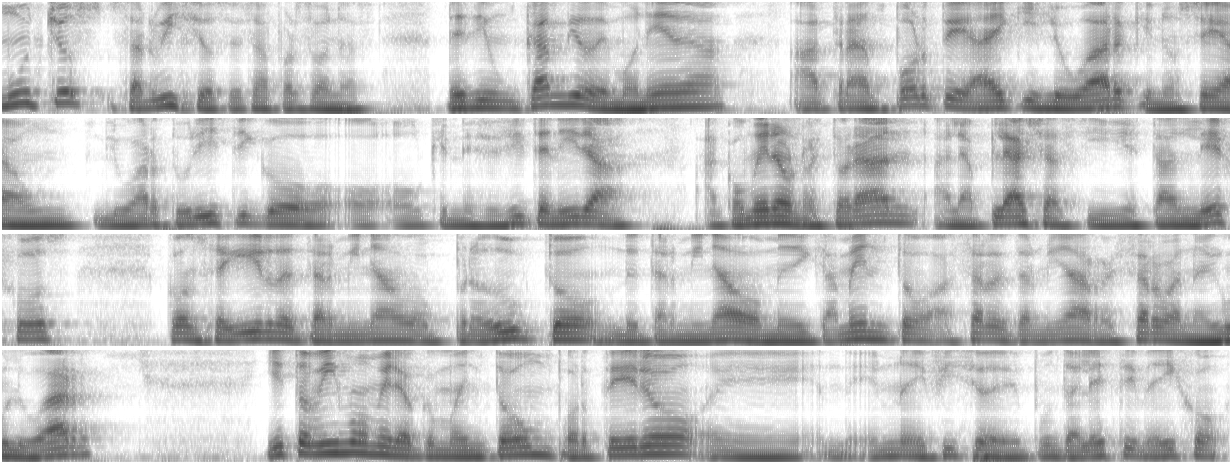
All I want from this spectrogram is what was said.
muchos servicios esas personas. Desde un cambio de moneda a transporte a X lugar que no sea un lugar turístico o, que necesiten ir a, a comer a un restaurante, a la playa si están lejos, conseguir determinado producto, determinado medicamento, hacer determinada reserva en algún lugar. Y esto mismo me lo comentó un portero eh, en un edificio de Punta del Este y me dijo,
